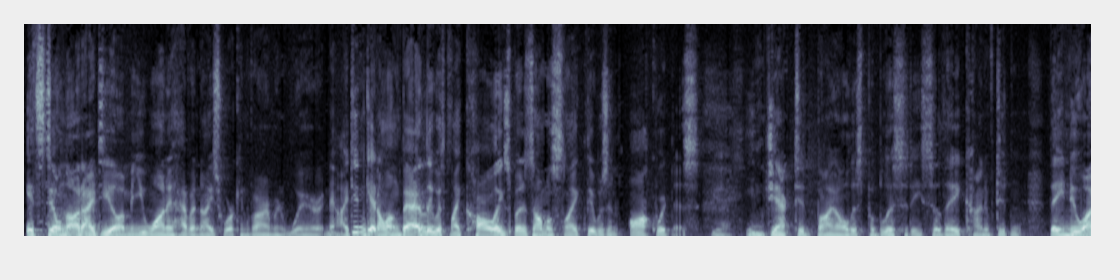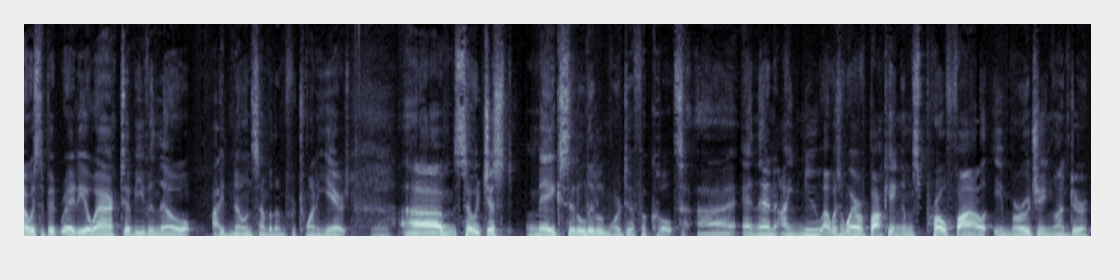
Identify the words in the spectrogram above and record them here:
it's still not ideal. I mean, you want to have a nice work environment where. Now, I didn't get along badly with my colleagues, but it's almost like there was an awkwardness yes. injected by all this publicity. So they kind of didn't. They knew I was a bit radioactive, even though I'd known some of them for 20 years. Yeah. Um, so it just makes it a little more difficult. Uh, and then I knew I was aware of Buckingham's profile emerging under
